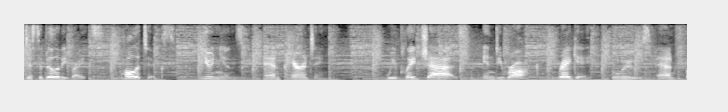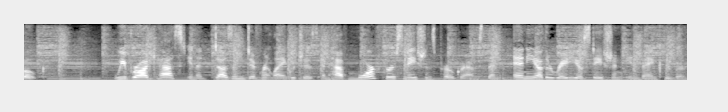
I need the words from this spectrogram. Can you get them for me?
disability rights, politics, unions, and parenting. We play jazz, indie rock, reggae, blues, and folk. We broadcast in a dozen different languages and have more First Nations programs than any other radio station in Vancouver.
